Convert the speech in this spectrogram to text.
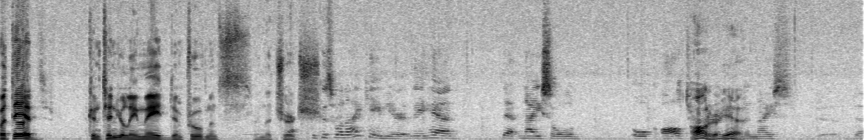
But they had continually made improvements in the Yeah, church. Because when I came here, they had that nice old oak altar. Altar, yeah. The nice, uh, the,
